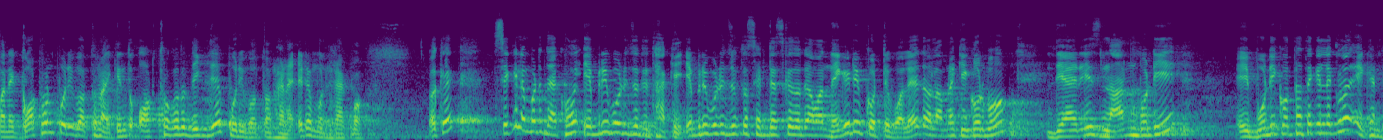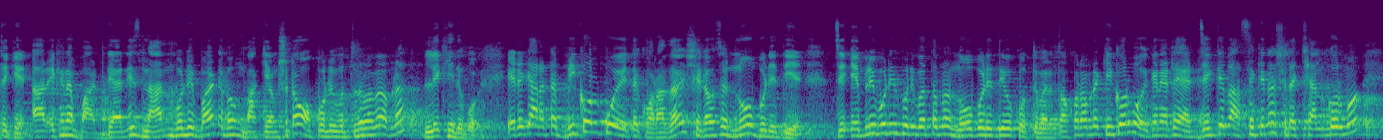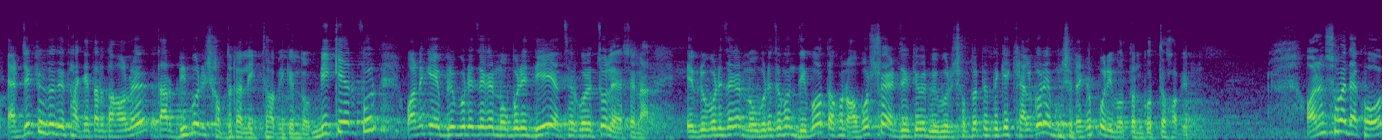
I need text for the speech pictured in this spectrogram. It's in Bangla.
মানে গঠন পরিবর্তন হয়, কিন্তু অর্থগত দিক দিয়ে পরিবর্তন হয় না, এটা মনে রাখব। ওকে সেকেন্ড নাম্বারটা দেখো এভরিবডি যদি থাকে এভরিবডি যুক্ত সেন্টেন্সকে যদি আমার নেগেটিভ করতে বলে, তাহলে আমরা কি করব? দেয়ার ইজ নান বডি এই বডি কোথা থেকে লিখলো? এখান থেকে। আর এখানে bird there is none body bird এবং বাকি অংশটাও অপরিবর্তিতভাবে আমরা লিখে দেবো। এটাকে আর একটা বিকল্প এতে করা যায়, সেটা হচ্ছে নো বডি দিয়ে। যে এভরিবডির পরিবর্তে আমরা নো বডি দিয়েও করতে পারি। তখন আমরা কি করব? এখানে একটা অ্যাডজেক্টিভ আছে কিনা সেটা খেয়াল করব। অ্যাডজেক্টিভ যদি থাকে তাহলে তাহলে তার বিপরীত শব্দটা লিখতে হবে কিন্তু। বি কেয়ারফুল অনেকে এভরিবডি জায়গায় নো বডি দিয়ে অ্যান্সার করে চলে আসে না। এভরিবডি জায়গায় নো বডি যখন দিব, তখন অবশ্যই অ্যাডজেক্টিভের বিপরীত শব্দটার দিকে খেয়াল করে এবং সেটাকে পরিবর্তন করতে হবে। অনেক সময় দেখো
